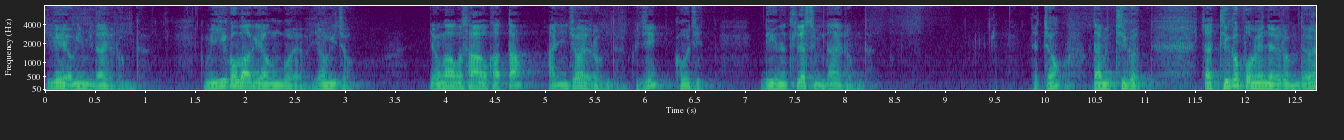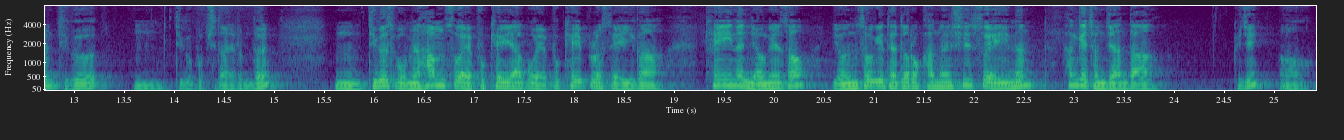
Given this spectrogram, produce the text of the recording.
이게 0입니다, 여러분들. 그럼 2 곱하기 0은 뭐예요? 0이죠. 0하고 4하고 같다? 아니죠, 여러분들. 그지? 거짓. 니은은 틀렸습니다, 여러분들. 됐죠? 그 다음에 디귿. 자, 디귿 보면요, 여러분들. 디귿. 음, 디귿 봅시다, 여러분들. 음, 디귿을 보면 함수 fk하고 fk 플러스 a가 k는 0에서 연속이 되도록 하는 실수 a는 한 개 존재한다. 그지? 어.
